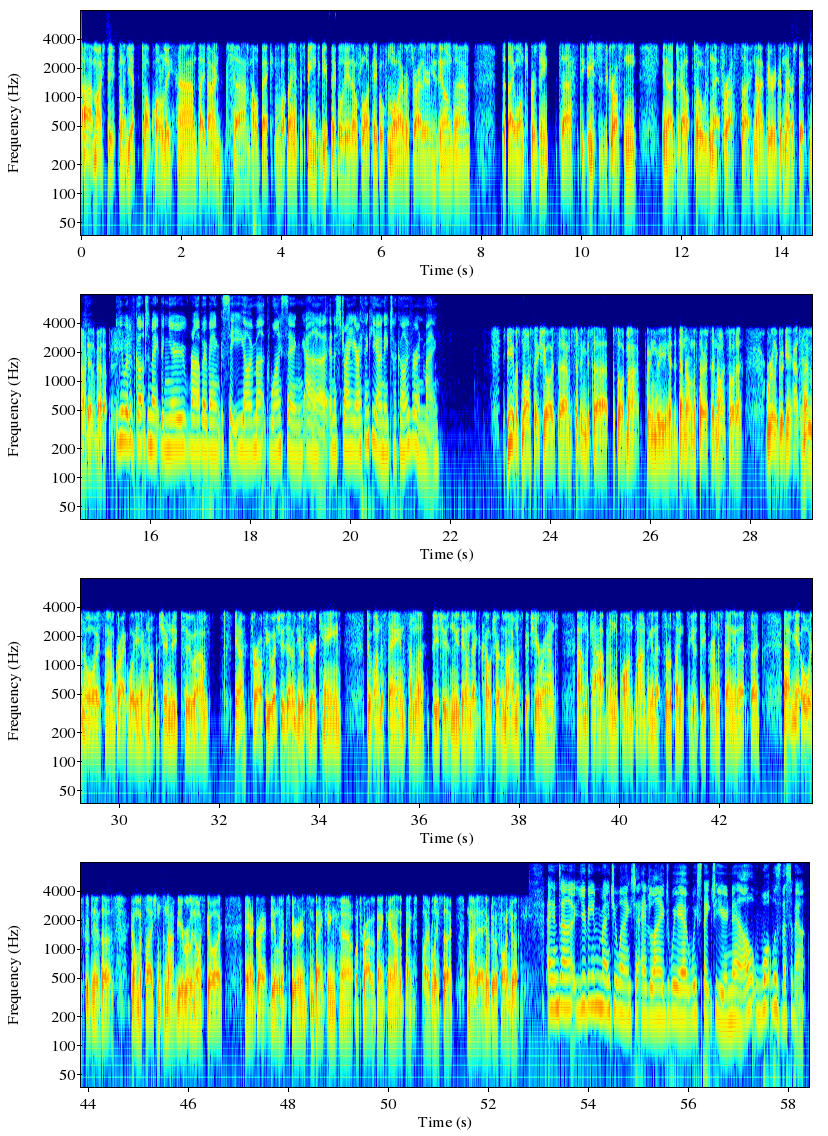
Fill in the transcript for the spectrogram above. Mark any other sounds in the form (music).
Uh, most definitely, yep. Top quality. Um, they don't um, hold back in what they have to spend to get people there. They'll fly people from all over Australia and New Zealand um, that they want to present uh, to get messages across and you know develop tools and that for us. So no, very good in that respect, no doubt about it. You would have got to meet the new Rabobank CEO Mark Weissing uh, in Australia. I think he only took over in May. Yeah, it was nice actually. I was um, sitting beside, beside Mark when we had the dinner on the Thursday night, so I had a really good yarn to him, and always um, great while you have an opportunity to, um, you know, throw a few issues at him. He was very keen to understand some of the, the issues in New Zealand agriculture at the moment, especially around um, the carbon and the pine planting and that sort of thing to get a deeper understanding of that. So, um, yeah, always good to have those conversations. And uh, yeah, really nice guy. Yeah, a great deal of experience in banking uh, with Rabobank and other banks globally. So, no doubt he'll do a fine job. And uh, you then made your way to Adelaide, where we speak to you now. What was this about?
